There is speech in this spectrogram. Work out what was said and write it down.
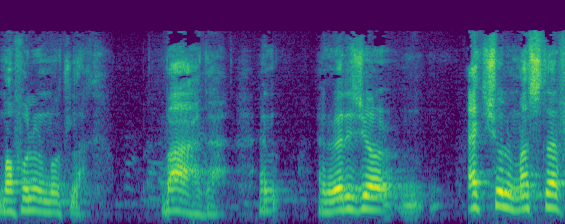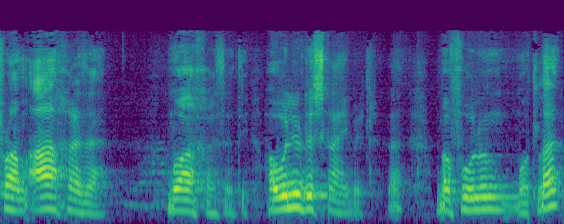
mafulun mutlaq? Ba'da. And, and where is your actual master from akhada? Muakhazati. How will you describe it? Mafulun mutlaq,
